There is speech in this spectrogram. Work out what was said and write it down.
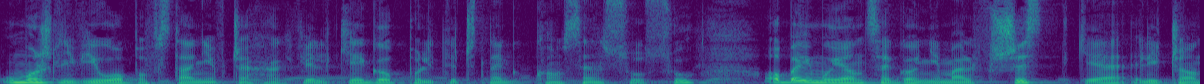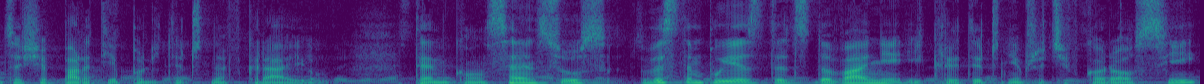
umożliwiło powstanie w Czechach wielkiego politycznego konsensusu, obejmującego niemal wszystkie liczące się partie polityczne w kraju. Ten konsensus występuje zdecydowanie i krytycznie przeciwko Rosji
